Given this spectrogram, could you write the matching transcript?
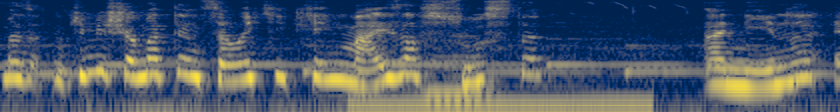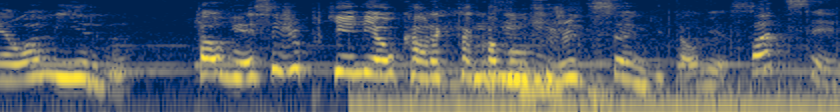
Mas o que me chama a atenção é que quem mais assusta a Nina é o Amir, né? Talvez seja porque ele é o cara que tá com a mão suja de sangue, talvez. pode ser.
